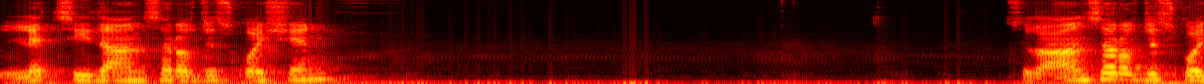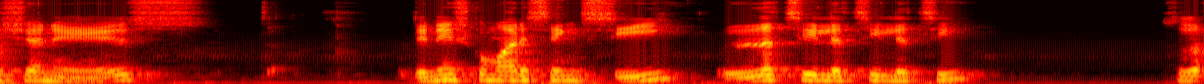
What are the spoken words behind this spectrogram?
let's see the answer of this question so the answer of this question is Dinesh Kumar Singh C. Let's see, let's see, let's see. So the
